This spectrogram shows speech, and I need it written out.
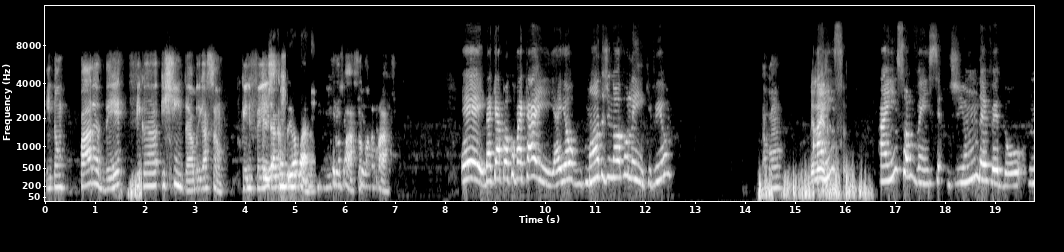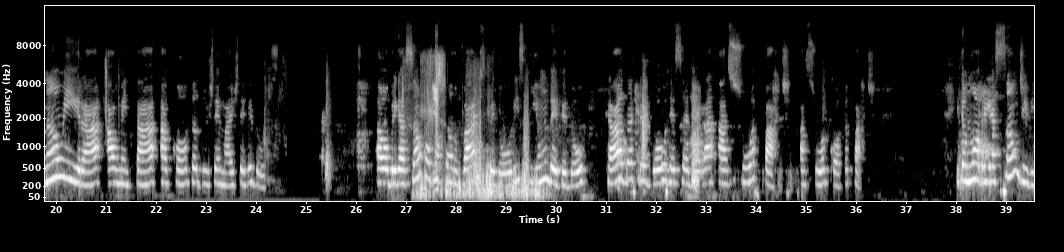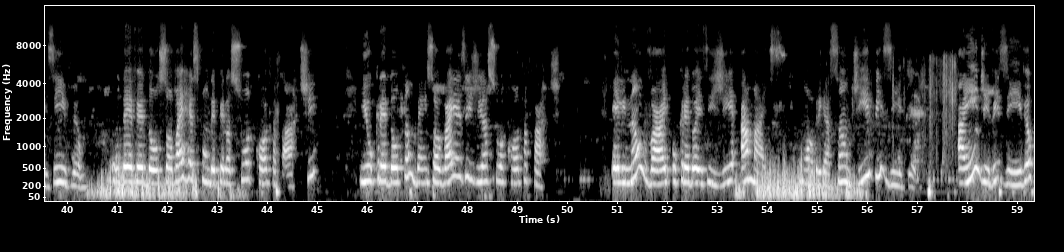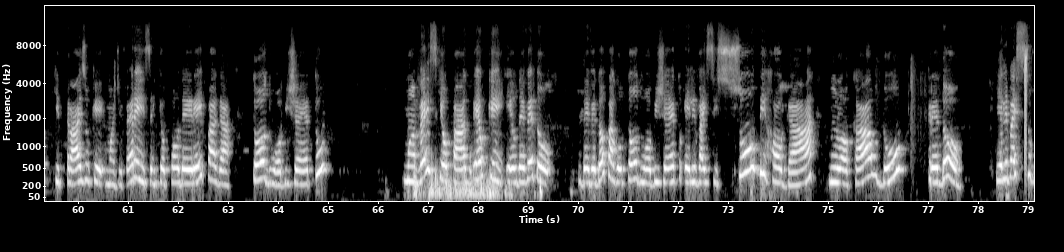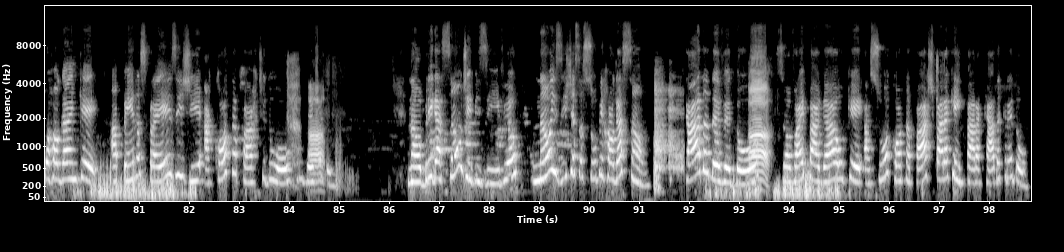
Então, para D fica extinta a obrigação. Porque ele fez. Ele já cumpriu a parte. Ele já parte, a parte. Ei, daqui a pouco vai cair. Aí eu mando de novo o link, viu? Tá bom. Beleza. A, a insolvência de um devedor não irá aumentar a cota dos demais devedores. A obrigação comportando vários credores e um devedor, cada credor receberá a sua parte, a sua cota parte. Então, numa obrigação divisível, o devedor só vai responder pela sua cota parte e o credor também só vai exigir a sua cota parte. ele não vai, o credor, exigir a mais. Uma obrigação divisível. A indivisível, que traz o que? Uma diferença em que eu poderei pagar todo o objeto. Uma vez que eu pago, eu quem? Eu devedor. O devedor pagou todo o objeto, ele vai se subrogar no local do credor. E ele vai se subrogar em quê? Apenas para exigir a cota parte do outro devedor. Ah. Na obrigação divisível, não existe essa subrogação. Cada devedor ah. só vai pagar o quê? A sua cota parte para quem? Para cada credor.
